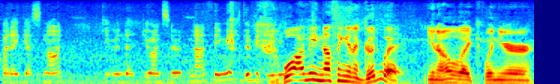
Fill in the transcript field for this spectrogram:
But I guess not, given that you answered nothing at the beginning. Well, I mean, nothing in a good way. You know, like when you're,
